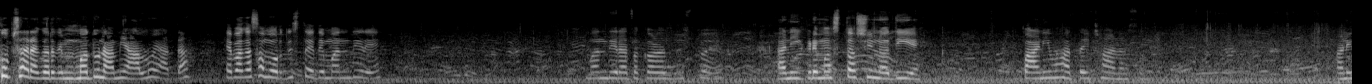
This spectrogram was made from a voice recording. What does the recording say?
खूप साऱ्या गर्दी मधून आम्ही आलोय आता. हे बघा समोर दिसतंय ते मंदिर आहे. मंदिराचा कळस दिसतोय. आणि इकडे मस्त अशी नदी आहे. पाणी वाहतंय छान असं. आणि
